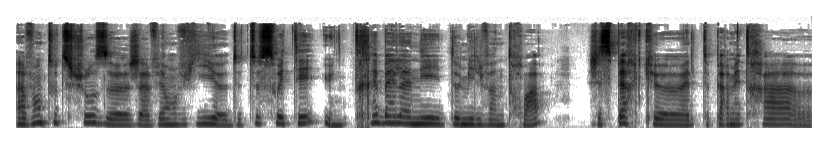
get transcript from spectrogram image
Avant toute chose, euh, j'avais envie de te souhaiter une très belle année 2023. J'espère qu'elle te permettra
